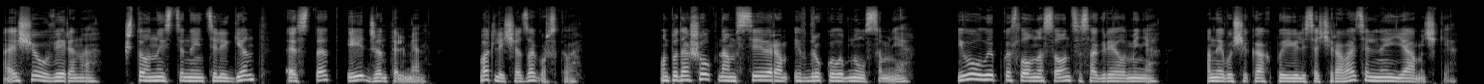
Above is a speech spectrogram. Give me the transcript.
А еще уверена, что он истинный интеллигент, эстет и джентльмен, в отличие от Загорского. Он подошел к нам с севером и вдруг улыбнулся мне. Его улыбка, словно солнце, согрела меня, а на его щеках появились очаровательные ямочки.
